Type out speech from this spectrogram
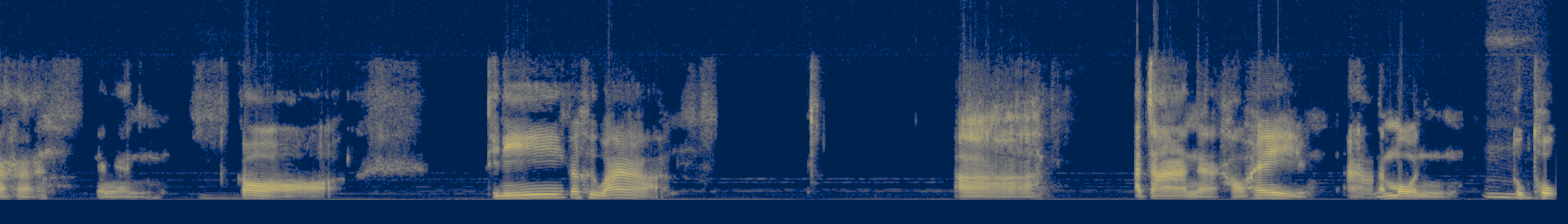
อ่าฮะอย่างนั้นอืมก็ ทีนี้ก็คือว่าอ่าอาจารย์เนี่ยเขาให้อาบน้ำมนต์อืมทุก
